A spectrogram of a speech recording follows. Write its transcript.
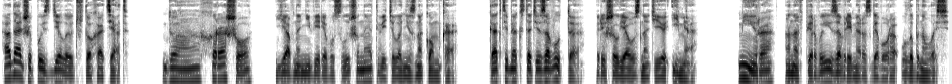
а дальше пусть делают, что хотят». «Да, хорошо», — явно не веря в услышанное, ответила незнакомка. «Как тебя, кстати, зовут-то?» — решил я узнать ее имя. «Мира», — она впервые за время разговора улыбнулась.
